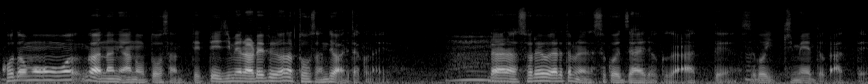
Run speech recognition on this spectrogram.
子供が何あのお父さんって言っていじめられるような父さんではありたくないだからそれをやるためにはすごい財力があってすごい知名度があって、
